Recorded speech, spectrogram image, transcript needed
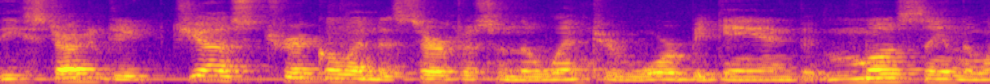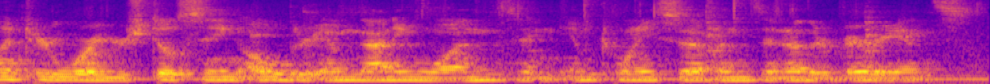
these started to just trickle into service when the Winter War began, but mostly in the Winter War you're still seeing older M91s and M27s and other variants.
